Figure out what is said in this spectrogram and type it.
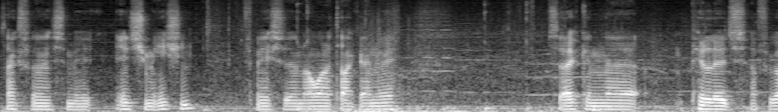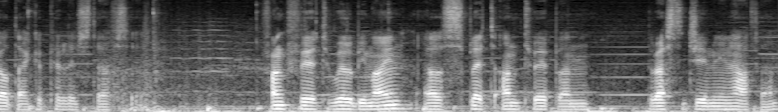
Thanks for the information. Information. I want to attack anyway. So I can uh, pillage. I forgot that I could pillage stuff. So Frankfurt will be mine. I'll split Antwerp and the rest of Germany in half then.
